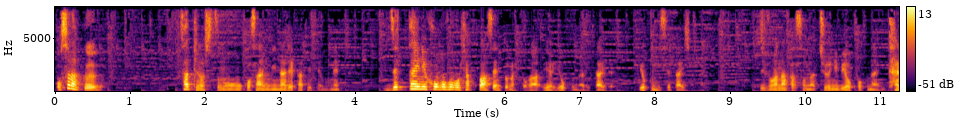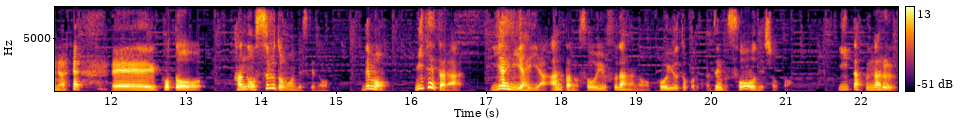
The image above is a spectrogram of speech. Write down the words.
おそらく、さっきの質問をお子さんに投げかけてもね、絶対にほぼほぼ100%の人が、いや、良くなりたいだよ。よく見せたいじゃない。自分はなんかそんな中二病っぽくないみたいなね、えー、ことを反応すると思うんですけど、でも、見てたら、いやいやいや、あんたのそういう普段のこういうところとか全部そうでしょと言いたくなる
